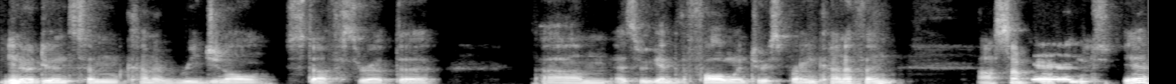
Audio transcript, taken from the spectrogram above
you know, doing some kind of regional stuff throughout the um, as we get into the fall, winter, spring kind of thing. Awesome. And yeah,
